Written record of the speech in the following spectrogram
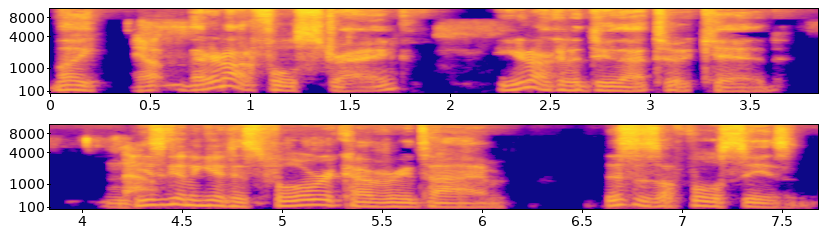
Like, yep. they're not full strength. You're not going to do that to a kid. No. He's going to get his full recovery time. This is a full season.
